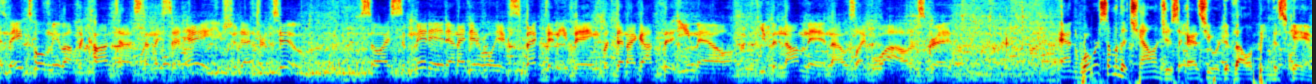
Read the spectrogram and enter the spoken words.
and they told me about the contest, and they said, hey, you should enter too. So I submitted, and I didn't really expect anything, but then I got the email, you've been nominated, and I was like, wow, that's great. and what were some of the challenges as you were developing this game?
